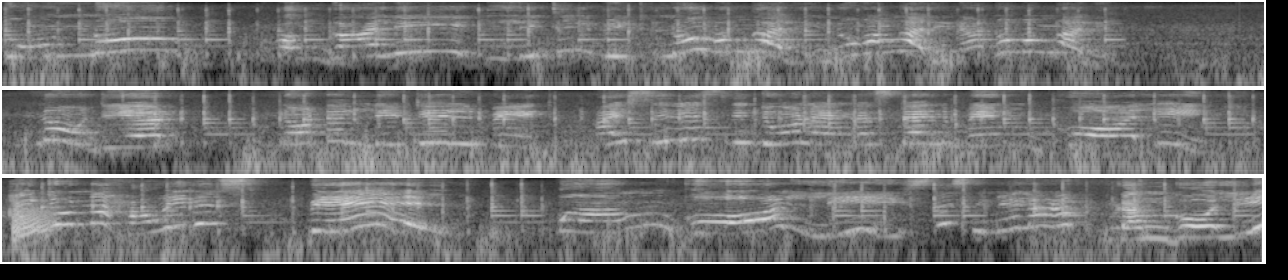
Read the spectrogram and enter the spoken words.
don't know Rangoli?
